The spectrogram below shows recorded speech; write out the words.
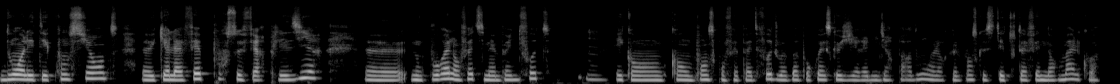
dont elle était consciente, qu'elle a fait pour se faire plaisir. donc pour elle, en fait, c'est même pas une faute. Mmh. Et quand, quand, on pense qu'on fait pas de faute, je vois pas pourquoi est-ce que j'irais lui dire pardon alors qu'elle pense que c'était tout à fait normal, quoi.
